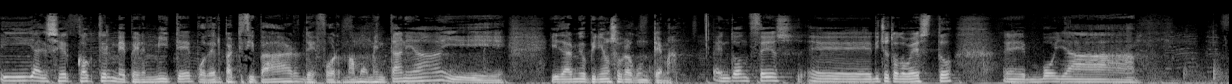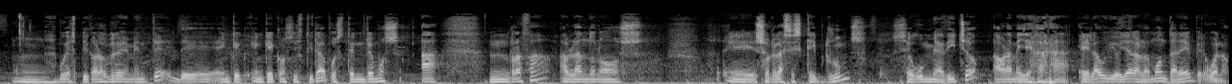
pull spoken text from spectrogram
y al ser cóctel me permite poder participar de forma momentánea y, y dar mi opinión sobre algún tema. Entonces, eh, dicho todo esto, eh, voy a voy a explicaros brevemente de en qué, en qué consistirá. Pues tendremos a Rafa hablándonos eh, sobre las escape rooms, según me ha dicho. Ahora me llegará el audio y ahora lo montaré, pero bueno,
